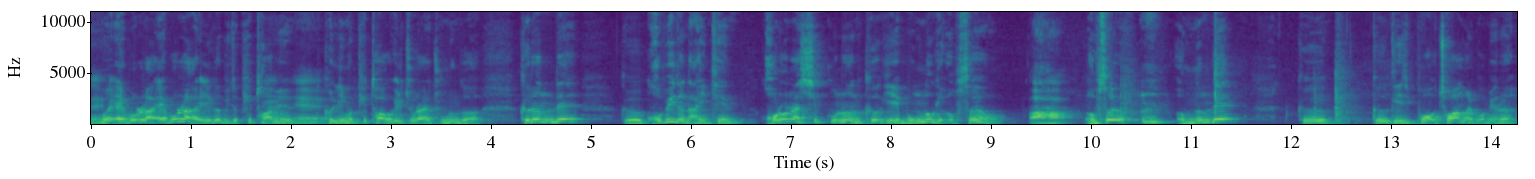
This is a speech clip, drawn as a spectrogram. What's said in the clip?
네. 뭐 에볼라, 에볼라가 1급이죠. 피토하면 네, 네. 걸리면 피토하고 일주일 안에 죽는 거. 그런데 그 코비드 19, 코로나 19는 거기에 목록이 없어요. 아하 없어요. 없는데 그 거기 보- 조항을 보면은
